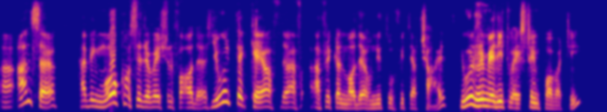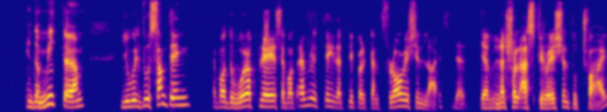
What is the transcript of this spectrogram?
uh, answer. Having more consideration for others, you will take care of the Af- African mother who needs to feed her child. You will remedy to extreme poverty. In the midterm, you will do something about the workplace, about everything that people can flourish in life, their, their natural aspiration to thrive.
